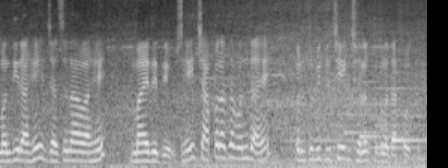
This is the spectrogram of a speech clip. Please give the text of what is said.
मंदिर आहे. ज्याचं नाव आहे मायदे देऊस हे चापल आता बंद आहे परंतु मी तिची एक झलक तुम्हाला दाखवतो.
